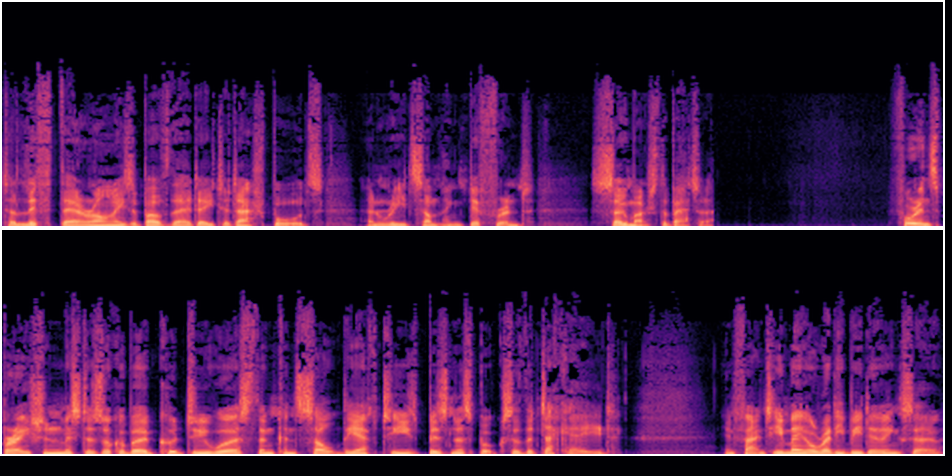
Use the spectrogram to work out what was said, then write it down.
to lift their eyes above their data dashboards and read something different, so much the better. For inspiration, Mr. Zuckerberg could do worse than consult the FT's business books of the decade. In fact, he may already be doing so.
